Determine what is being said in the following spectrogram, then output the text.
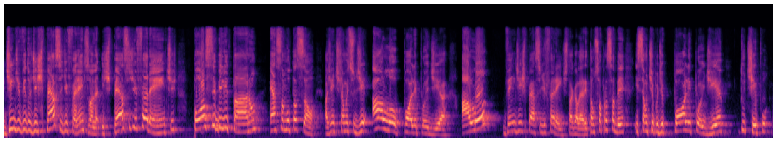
de indivíduos de espécies diferentes, olha, espécies diferentes possibilitaram essa mutação. A gente chama isso de alopoliploidia. Alo vem de espécie diferente, tá, galera? Então, só para saber, isso é um tipo de poliploidia do tipo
